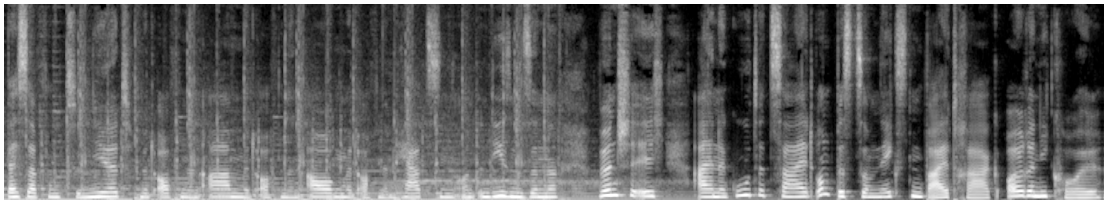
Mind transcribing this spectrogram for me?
besser funktioniert, mit offenen Armen, mit offenen Augen, mit offenen Herzen. Und in diesem Sinne wünsche ich eine gute Zeit und bis zum nächsten Beitrag. Eure Nicole.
